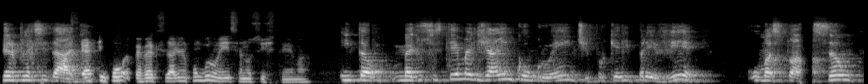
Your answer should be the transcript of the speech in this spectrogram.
perplexidade. Uma certa perplexidade e incongruência no sistema. Então, mas o sistema ele já é incongruente porque ele prevê uma situação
